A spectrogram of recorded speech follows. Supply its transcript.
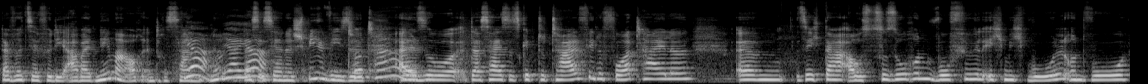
da wird es ja für die Arbeitnehmer auch interessant. Ja, ne? ja, ja. Das ist ja eine Spielwiese. Total. Also das heißt, es gibt total viele Vorteile, ähm, sich da auszusuchen, wo fühle ich mich wohl und wo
